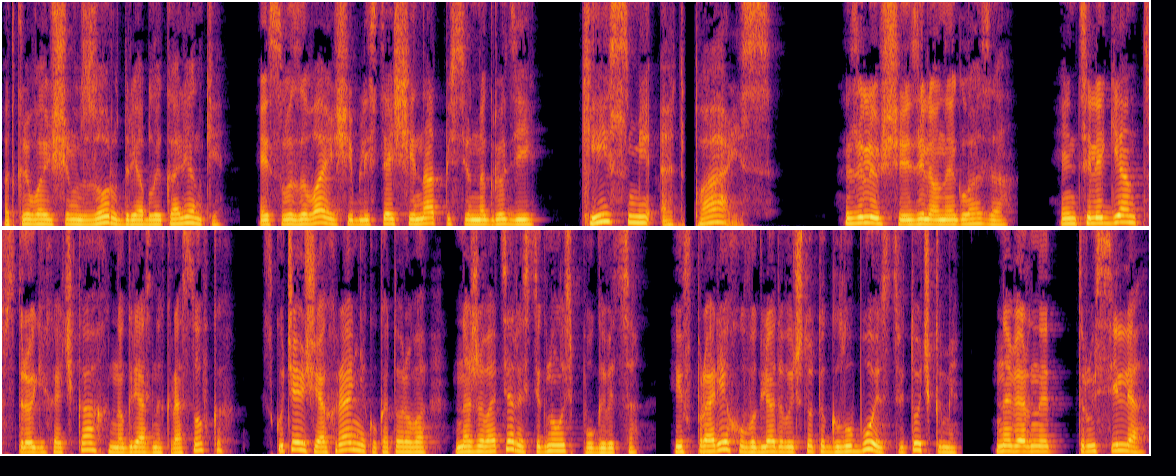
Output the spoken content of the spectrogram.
открывающем взору дряблые коленки – и с вызывающей блестящей надписью на груди «Kiss me at Paris». Злющие зеленые глаза. Интеллигент в строгих очках, но грязных кроссовках. Скучающий охранник, у которого на животе расстегнулась пуговица. И в прореху выглядывает что-то голубое с цветочками. Наверное, труселя,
